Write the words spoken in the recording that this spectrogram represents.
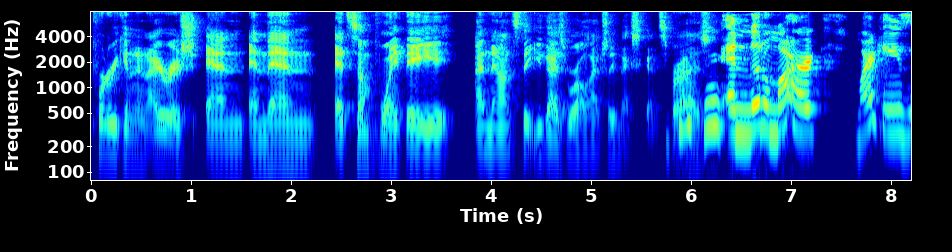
Puerto Rican and Irish, and and then at some point they announced that you guys were all actually Mexican. Surprise! and little Mark, Marky's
